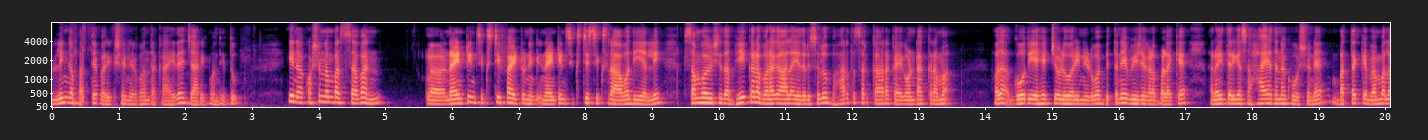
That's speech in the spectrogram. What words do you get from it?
ಲಿಂಗ ಪತ್ತೆ ಪರೀಕ್ಷೆ ನಿರ್ಬಂಧ ಕಾಯಿದೆ ಜಾರಿಗೆ ಬಂದಿದ್ದು. ಇನ್ನು question number seven nineteen sixty five to nineteen sixty ಸಿಕ್ಸ್ರ ಅವಧಿಯಲ್ಲಿ ಸಂಭವಿಸಿದ ಭೀಕರ ಬರಗಾಲ ಎದುರಿಸಲು ಭಾರತ ಸರ್ಕಾರ ಕೈಗೊಂಡ ಕ್ರಮ. ಹೌದಾ? ಗೋಧಿಯ ಹೆಚ್ಚು ಇಳುವರಿ ನೀಡುವ ಬಿತ್ತನೆ ಬೀಜಗಳ ಬಳಕೆ, ರೈತರಿಗೆ ಸಹಾಯಧನ ಘೋಷಣೆ, ಭತ್ತಕ್ಕೆ ಬೆಂಬಲ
